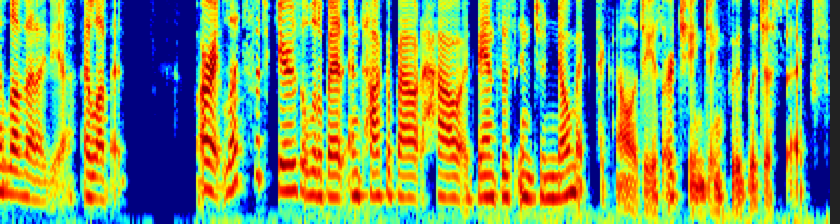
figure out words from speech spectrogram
I love that idea. I love it. All right, let's switch gears a little bit and talk about how advances in genomic technologies are changing food logistics.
